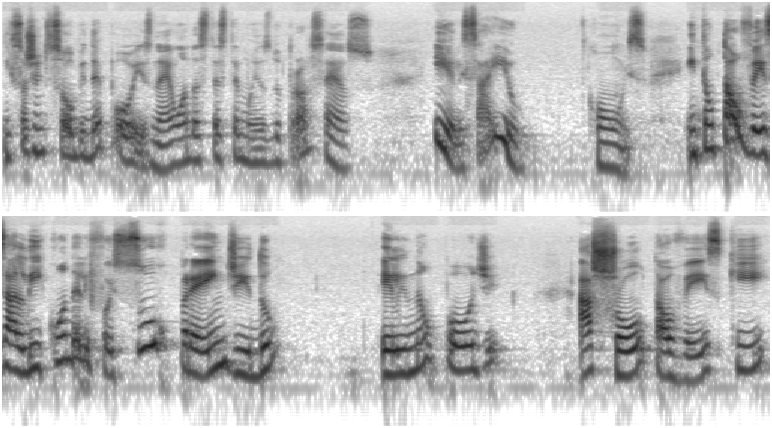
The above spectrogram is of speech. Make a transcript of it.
Isso a gente soube depois, né, uma das testemunhas do processo. E ele saiu com isso. Então, talvez ali quando ele foi surpreendido, ele não pôde achou talvez que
